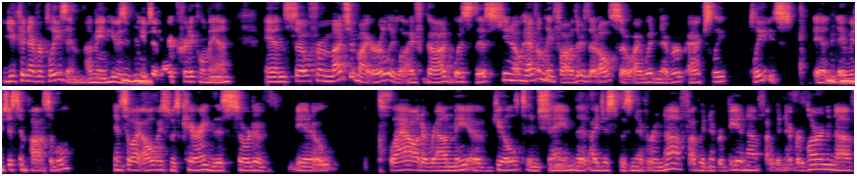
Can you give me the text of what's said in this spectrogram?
you could never please him. I mean, he was mm-hmm. he was a very critical man. And so for much of my early life, God was this, you know, heavenly father that also I would never actually please. And mm-hmm. it was just impossible. And so I always was carrying this sort of, you know, cloud around me of guilt and shame that I just was never enough. I would never be enough. I would never learn enough,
